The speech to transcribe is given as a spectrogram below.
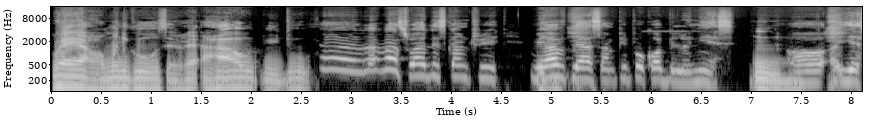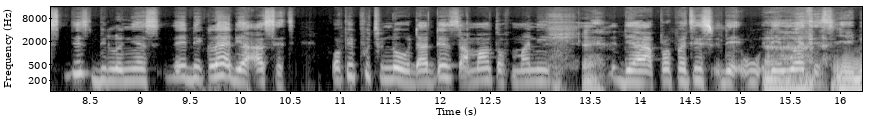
where our money goes, and where, how we do. Tha- that's why this country we have there are some people called billionaires. Mm. Or uh, yes, these billionaires they declare their asset for people to know that this amount of money, Yeah. their properties, they they worth it. Yeah, you be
